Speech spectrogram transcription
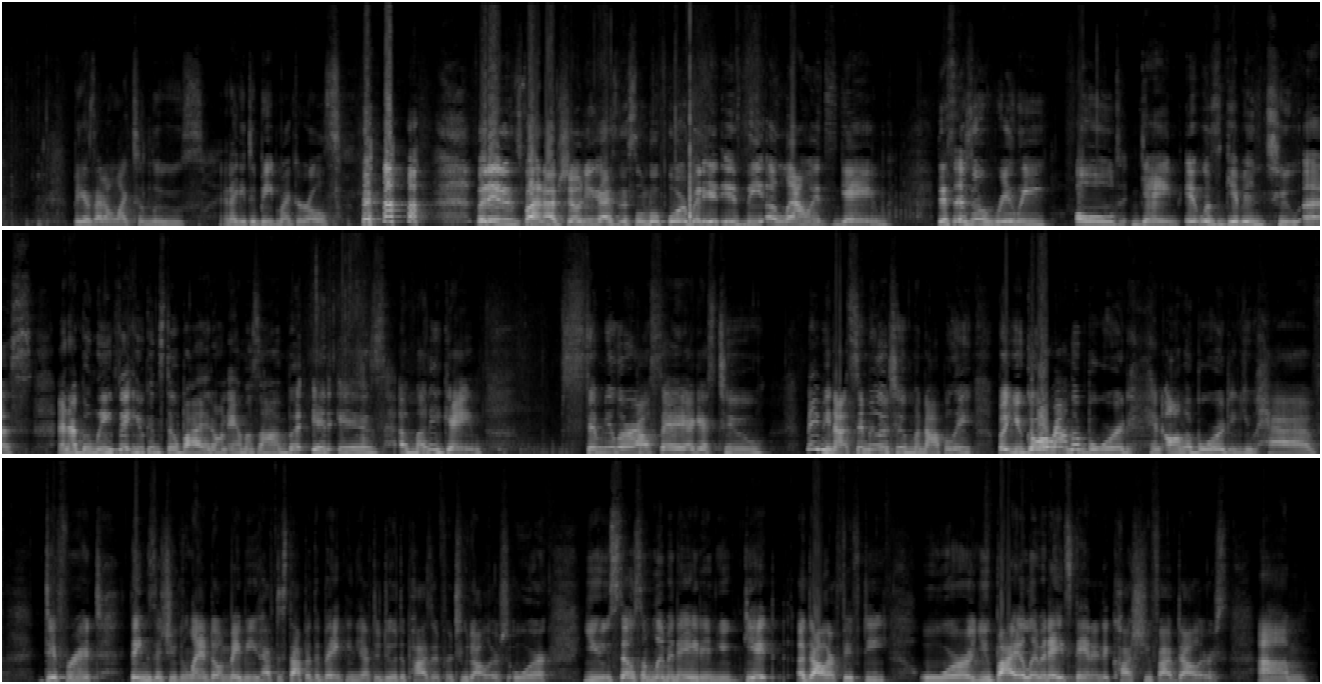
because I don't like to lose and I get to beat my girls. but it is fun. I've shown you guys this one before, but it is the allowance game. This is a really old game. It was given to us, and I believe that you can still buy it on Amazon, but it is a money game. Similar, I'll say, I guess, to maybe not similar to Monopoly, but you go around the board, and on the board, you have different things that you can land on. Maybe you have to stop at the bank and you have to do a deposit for $2 or you sell some lemonade and you get a dollar 50 or you buy a lemonade stand and it costs you $5. Um,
